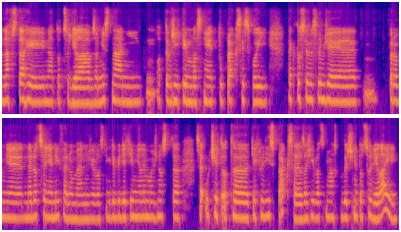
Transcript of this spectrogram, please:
na vztahy, na to, co dělá v zaměstnání, otevřít jim vlastně tu praxi svojí, tak to si myslím, že je pro mě nedoceněný fenomén, že vlastně kdyby děti měly možnost se učit od těch lidí z praxe, zažívat s nimi skutečně to, co dělají,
